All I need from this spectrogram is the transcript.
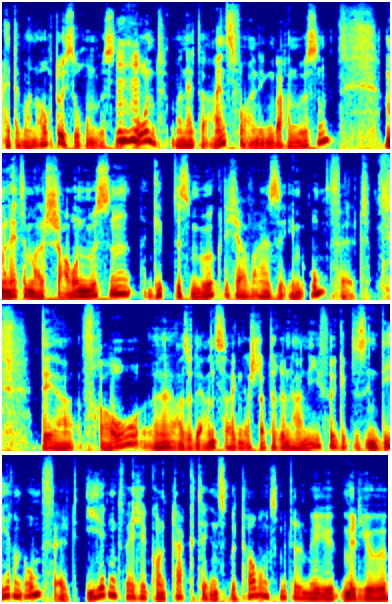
hätte man auch durchsuchen müssen. Und man hätte eins vor allen Dingen machen müssen. Man hätte mal schauen müssen, gibt es möglicherweise im Umfeld der Frau, äh, also der Anzeigenerstatterin Hanife, gibt es in deren Umfeld irgendwelche Kontakte ins Betäubungsmittelmilieu?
